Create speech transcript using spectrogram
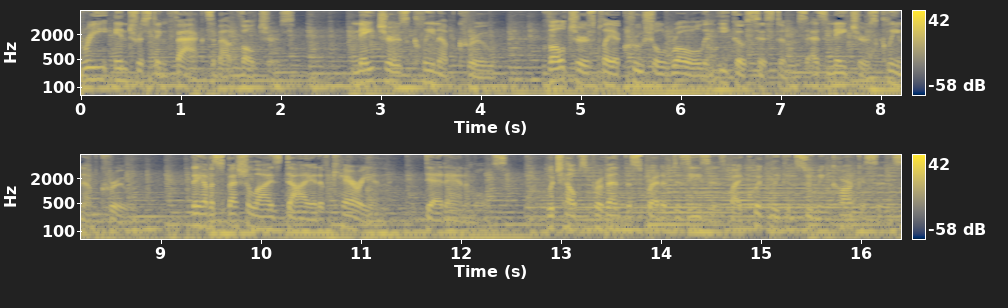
Three interesting facts about vultures. Nature's cleanup crew. Vultures play a crucial role in ecosystems as nature's cleanup crew. They have a specialized diet of carrion, dead animals, which helps prevent the spread of diseases by quickly consuming carcasses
